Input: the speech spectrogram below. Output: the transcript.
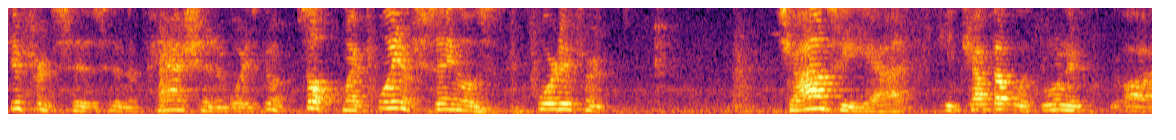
differences in the passion and what he's doing. So my point of saying those four different jobs he had, he kept up with Boone and uh,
